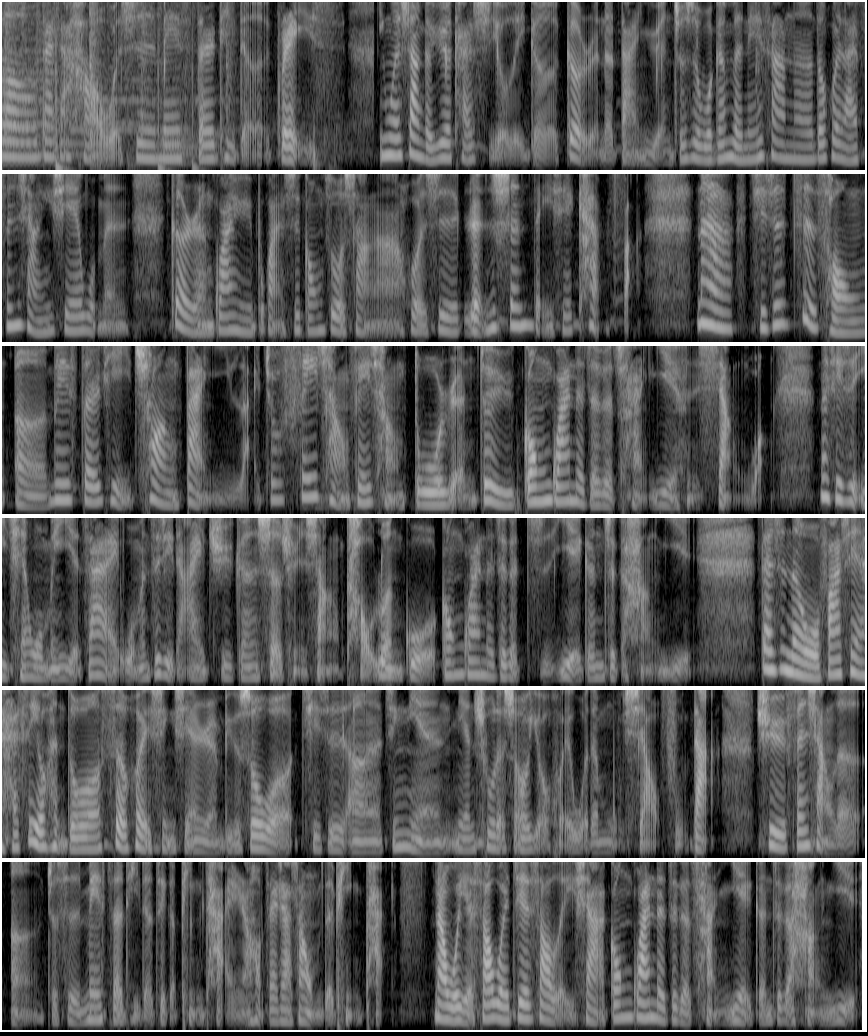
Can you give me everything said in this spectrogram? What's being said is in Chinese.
Hello，大家好，我是 Miss Thirty 的 Grace。因为上个月开始有了一个个人的单元，就是我跟 Vanessa 呢都会来分享一些我们个人关于不管是工作上啊，或者是人生的一些看法。那其实自从呃 Miss Thirty 创办以来，就非常非常多人对于公关的这个产业很向往。那其实以前我们也在我们自己的 IG 跟社群上讨论过公关的这个职业跟这个行业。但是是呢，我发现还是有很多社会新鲜人，比如说我其实呃今年年初的时候有回我的母校福大去分享了，嗯，就是 May Thirty 的这个平台，然后再加上我们的品牌，那我也稍微介绍了一下公关的这个产业跟这个行业，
